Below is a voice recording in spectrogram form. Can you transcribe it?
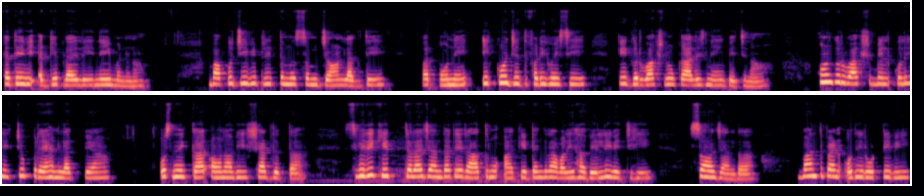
ਕਦੇ ਵੀ ਅੱਗੇ ਪੜ੍ਹਾਈ ਲਈ ਨਹੀਂ ਮੰਨਣਾ। ਬਾਪੂ ਜੀ ਵੀ ਪ੍ਰੀਤਮ ਨੂੰ ਸਮਝਾਉਣ ਲੱਗਦੇ, ਪਰ ਉਹਨੇ ਇੱਕੋ ਜਿੱਦ ਫੜੀ ਹੋਈ ਸੀ ਕਿ ਗੁਰਬਖਸ਼ ਨੂੰ ਕਾਲਜ ਨਹੀਂ ਭੇਜਣਾ। ਹੁਣ ਗੁਰਬਖਸ਼ ਬਿਲਕੁਲ ਹੀ ਚੁੱਪ ਰਹਿਣ ਲੱਗ ਪਿਆ। ਉਸਨੇ ਘਰ ਆਉਣਾ ਵੀ ਛੱਡ ਦਿੱਤਾ। ਸਵੇਰੇ ਖੇਤ ਚਲਾ ਜਾਂਦਾ ਤੇ ਰਾਤ ਨੂੰ ਆ ਕੇ ਡੰਗਰਾਂ ਵਾਲੀ ਹਵੇਲੀ ਵਿੱਚ ਹੀ ਸੌਂ ਜਾਂਦਾ। ਬੰਤ ਭੈਣ ਉਹਦੀ ਰੋਟੀ ਵੀ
